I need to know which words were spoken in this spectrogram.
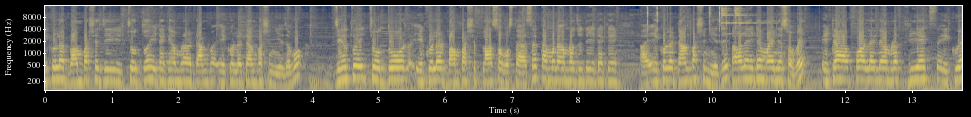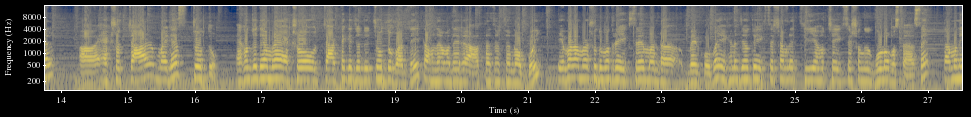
ইকুয়ালের বাম পাশে যে চোদ্দ, এটাকে আমরা ডান ইকুয়ালের ডান পাশে নিয়ে যাব। যেহেতু এই চোদ্দোর ইকুয়ালের বাম পাশে প্লাস অবস্থায় আছে, তার মানে আমরা যদি এটাকে ইকুয়ালের ডান পাশে নিয়ে যাই, তাহলে এটা মাইনাস হবে। এটা পর লাইনে আমরা থ্রি এক্স ইকুয়াল একশো চার মাইনাস চোদ্দ। এখন যদি আমরা একশো চার থেকে যদি চোদ্দ বার দেই, তাহলে আমাদের আস্তে আস্তে হচ্ছে নব্বই। এবার আমরা শুধুমাত্র এক্সের মানটা বের করব। এখানে যেহেতু এক্সের সামনে থ্রি হচ্ছে এক্সের সঙ্গে গুণ অবস্থায় আছে, তার মানে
